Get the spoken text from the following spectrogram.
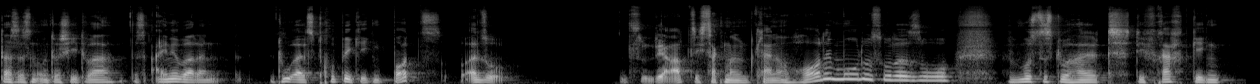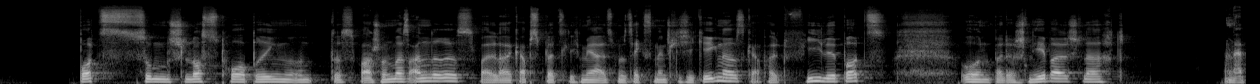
dass es ein Unterschied war. Das eine war dann du als Truppe gegen Bots, also zu der Art, ich sag mal, ein kleiner Horde-Modus oder so, musstest du halt die Fracht gegen Bots zum Schlosstor bringen und das war schon was anderes, weil da gab es plötzlich mehr als nur sechs menschliche Gegner, es gab halt viele Bots und bei der Schneeballschlacht, na,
